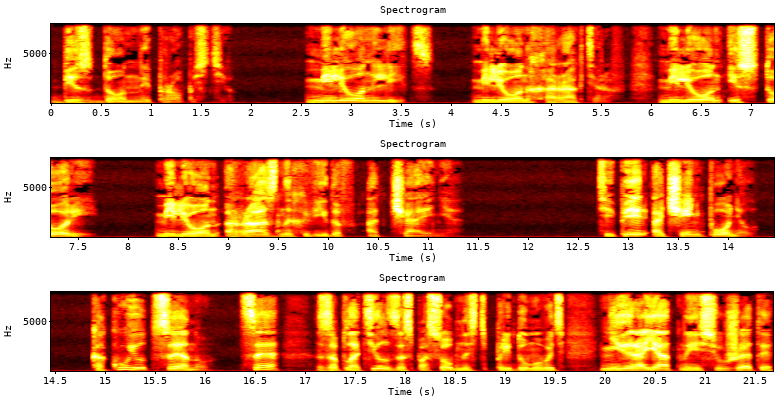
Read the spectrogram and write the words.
бездонной пропастью. Миллион лиц, миллион характеров, миллион историй, миллион разных видов отчаяния. Теперь Ачень понял, какую цену Ц заплатил за способность придумывать невероятные сюжеты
